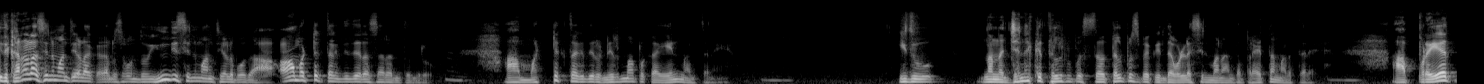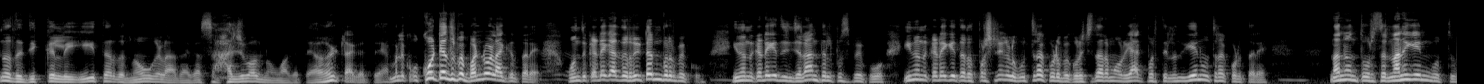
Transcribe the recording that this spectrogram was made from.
ಇದು ಕನ್ನಡ ಸಿನಿಮಾ ಅಂತ ಹೇಳೋಕ್ಕಾಗಲ್ಲ ಸರ್, ಒಂದು ಹಿಂದಿ ಸಿನಿಮಾ ಅಂತ ಹೇಳ್ಬೋದು. ಆ ಮಟ್ಟಕ್ಕೆ ತೆಗೆದಿದ್ದೀರಾ ಸರ್ ಅಂತಂದರು. ಆ ಮಟ್ಟಕ್ಕೆ ತೆಗೆದಿರೋ ನಿರ್ಮಾಪಕ ಏನು ಮಾಡ್ತಾನೆ? ಇದು ನನ್ನ ಜನಕ್ಕೆ ತಲುಪಿಸ್ ತಲುಪಿಸ್ಬೇಕು ಇಂಥ ಒಳ್ಳೆಯ ಸಿನಿಮಾನ ಅಂತ ಪ್ರಯತ್ನ ಮಾಡ್ತಾರೆ. ಆ ಪ್ರಯತ್ನದ ದಿಕ್ಕಲ್ಲಿ ಈ ಥರದ ನೋವುಗಳಾದಾಗ ಸಹಜವಾಗಿ ನೋವಾಗುತ್ತೆ ಹರ್ಟ್ ಆಗುತ್ತೆ. ಆಮೇಲೆ ಕೋಟ್ಯಾಂತರ ರೂಪಾಯಿ ಬಂಡವಾಳ ಹಾಕಿರ್ತಾರೆ. ಒಂದು ಕಡೆಗೆ ಅದು ರಿಟರ್ನ್ ಬರಬೇಕು, ಇನ್ನೊಂದು ಕಡೆಗೆ ಇದನ್ನು ಜನ ತಲುಪಿಸ್ಬೇಕು, ಇನ್ನೊಂದು ಕಡೆಗೆ ಈ ಥರದ ಪ್ರಶ್ನೆಗಳಿಗೆ ಉತ್ತರ ಕೊಡಬೇಕು. ರುಚಿತಾರಮ್ಮ ಅವ್ರು ಯಾಕೆ ಬರ್ತಿಲ್ಲ ಅಂದ್ರೆ ಏನು ಉತ್ತರ ಕೊಡ್ತಾರೆ? ನನ್ನನ್ನು ತೋರಿಸ್ತಾರೆ, ನನಗೇನು ಗೊತ್ತು?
